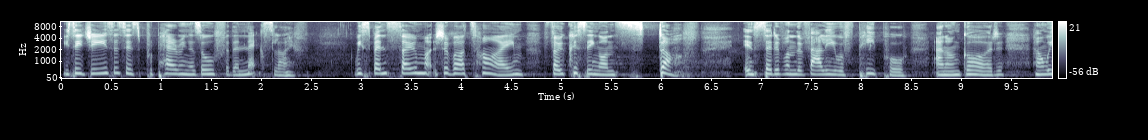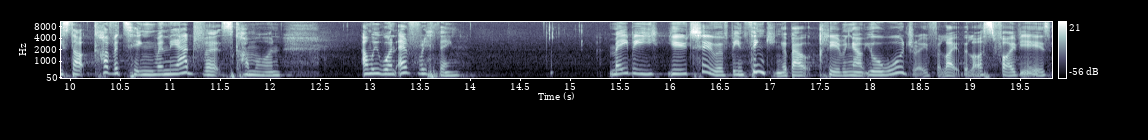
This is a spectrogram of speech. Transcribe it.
You see, Jesus is preparing us all for the next life. We spend so much of our time focusing on stuff instead of on the value of people and on God. And we start coveting when the adverts come on and we want everything. Maybe you too have been thinking about clearing out your wardrobe for like the last five years.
